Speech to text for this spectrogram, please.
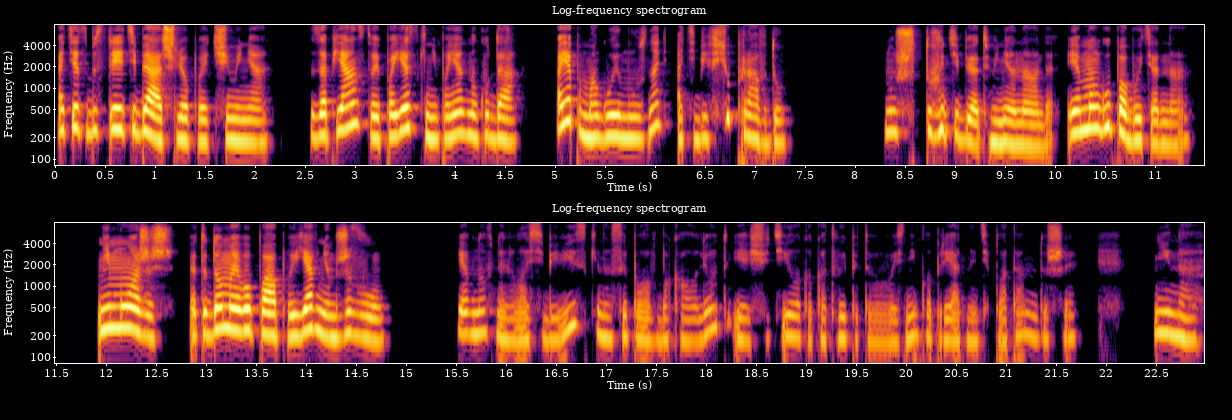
«Отец быстрее тебя отшлепает, чем меня. За пьянство и поездки непонятно куда, а я помогу ему узнать о тебе всю правду». «Ну что тебе от меня надо? Я могу побыть одна». «Не можешь. Это дом моего папы, и я в нем живу». Я вновь налила себе виски, насыпала в бокал лед и ощутила, как от выпитого возникла приятная теплота на душе. «Нина,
